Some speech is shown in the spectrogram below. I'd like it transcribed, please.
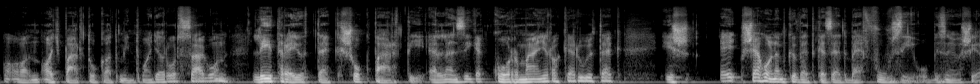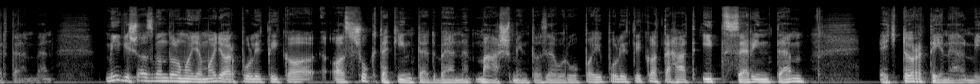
a nagypártokat, mint Magyarországon. Létrejöttek sokpárti ellenzékek, kormányra kerültek, és sehol nem következett be fúzió bizonyos értelemben. Mégis azt gondolom, hogy a magyar politika az sok tekintetben más, mint az európai politika, tehát itt szerintem egy történelmi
